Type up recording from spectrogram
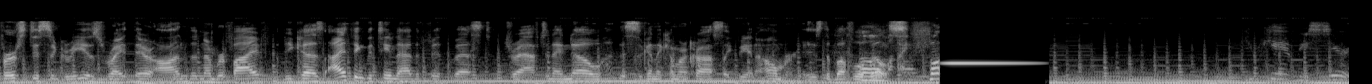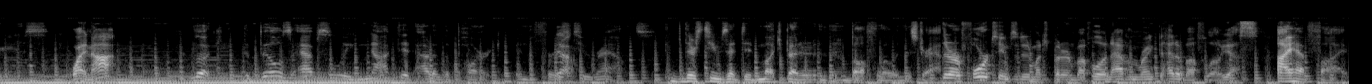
first disagree is right there on the number five because I think the team that had the fifth best draft, and I know this is going to come across like being a homer, is the Buffalo oh Bills. You can't be serious. Why not? Look, the Bills absolutely knocked it out of the park in the first Yeah. two rounds. There's teams that did much better than Buffalo in this draft. There are four teams that did much better than Buffalo and have them ranked ahead of Buffalo. Yes. I have five.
